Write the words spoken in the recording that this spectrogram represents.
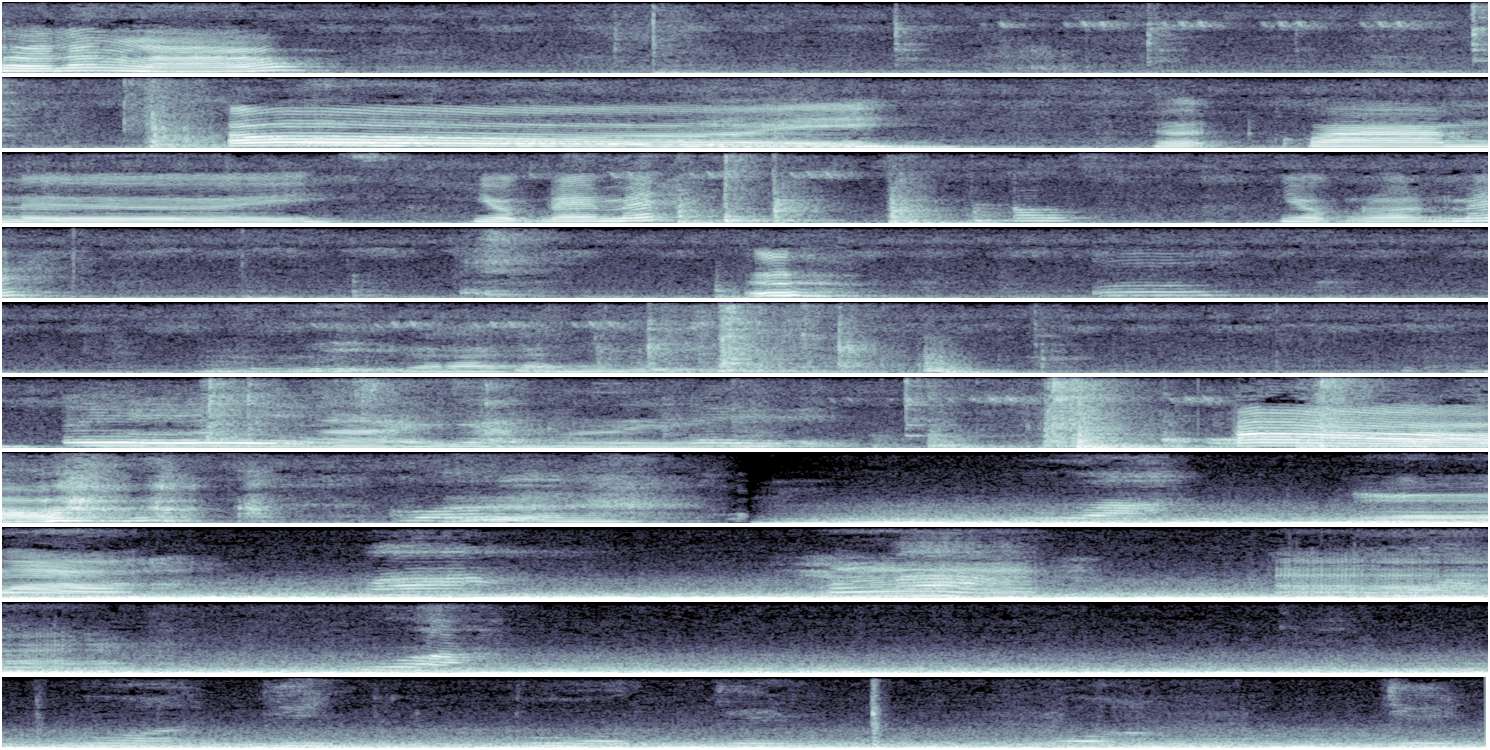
ถอยหล่างแล้ว โอ้ยลดความเลย ยกได้ไหมเอายกรถไหมเออ ลิก็ได้กันนี่ลิ เอ๊ะ หงายอย่างเลย เอ๊ะ อ้าว กลัว เรื่อง กลัว งัว มา มาอ้าว กลัวกลัวจริงกลัวจริงกลัวจริง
